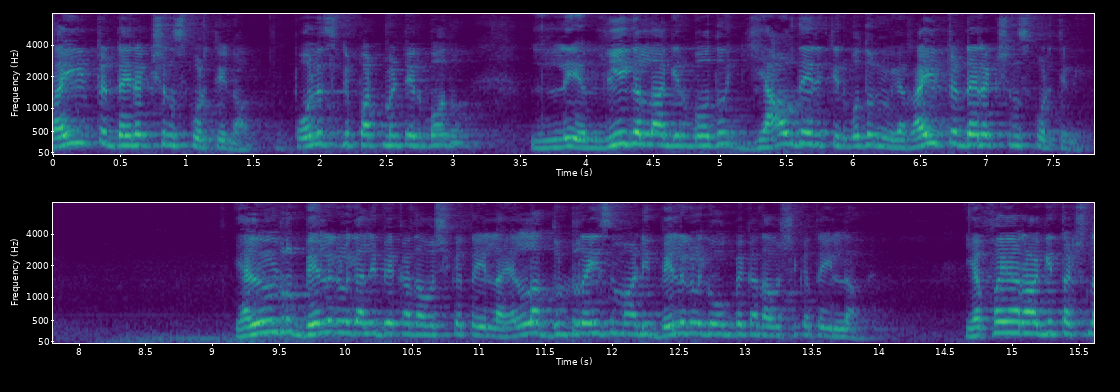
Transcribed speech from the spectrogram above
ರೈಟ್ ಡೈರೆಕ್ಷನ್ಸ್ ಕೊಡ್ತೀವಿ ನಾವು. ಪೊಲೀಸ್ ಡಿಪಾರ್ಟ್ಮೆಂಟ್ ಇರ್ಬೋದು ಲೀಗಲ್ ಆಗಿರ್ಬೋದು, ಯಾವುದೇ ರೀತಿ ಇರ್ಬೋದು ನಿಮಗೆ ರೈಟ್ ಡೈರೆಕ್ಷನ್ಸ್ ಕೊಡ್ತೀವಿ. ಎಲ್ಲರೂ ಬೇಲೆಗಳಿಗೆ ಅಲಿಬೇಕಾದ ಅವಶ್ಯಕತೆ ಇಲ್ಲ. ಎಲ್ಲ ದುಡ್ಡು ರೈಸ್ ಮಾಡಿ ಬೇಲೆಗಳಿಗೆ ಹೋಗ್ಬೇಕಾದ ಅವಶ್ಯಕತೆ ಇಲ್ಲ. ಎಫ್ ಐ ಆರ್ ಆಗಿದ ತಕ್ಷಣ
